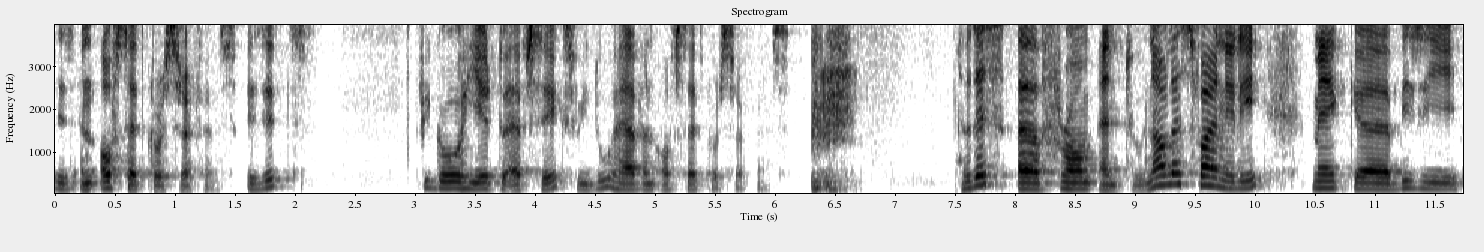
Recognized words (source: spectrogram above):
is an offset cross reference is it if we go here to F6, we do have an offset cross reference. so this uh, from N2. Now let's finally make a busy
